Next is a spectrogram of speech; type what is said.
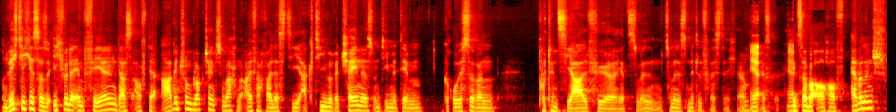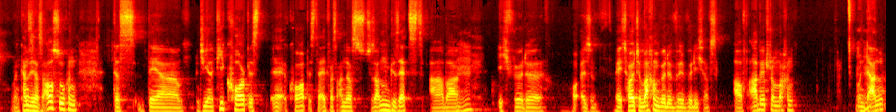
Und wichtig ist, also ich würde empfehlen, das auf der Arbitrum-Blockchain zu machen, einfach weil das die aktivere Chain ist und die mit dem größeren Potenzial für jetzt zumindest, mittelfristig. Ja. Ja, es ja. gibt es aber auch auf Avalanche. Man kann sich das aussuchen. Das, der GLP Corp ist, äh, Corp ist da etwas anders zusammengesetzt, aber mhm. ich würde, also wenn ich es heute machen würde, würde, würde ich es auf Arbitrum machen. Und mhm. dann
